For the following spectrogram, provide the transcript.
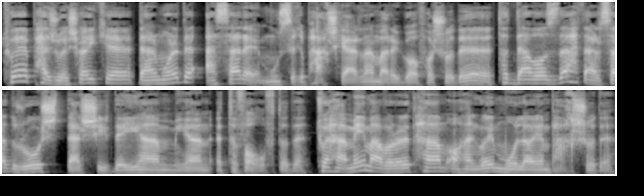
توی پژوهش هایی که در مورد اثر موسیقی پخش کردن برای گاف شده تا دوازده درصد رشد در شیردهی هم میگن اتفاق افتاده. تو همه موارد هم آهنگای ملایم پخش شده.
